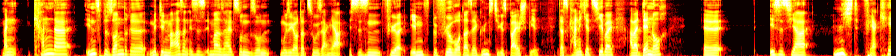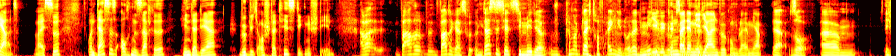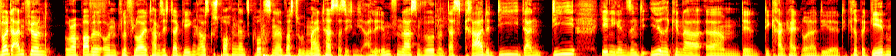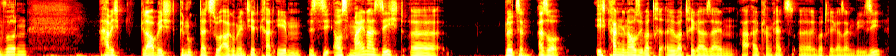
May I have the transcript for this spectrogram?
Man kann da, insbesondere mit den Masern, ist es immer halt so ein, so ein, muss ich auch dazu sagen, ja, es ist ein für Impfbefürworter sehr günstiges Beispiel. Das kann ich jetzt hierbei, aber dennoch äh, ist es ja nicht verkehrt, weißt du? Und das ist auch eine Sache, hinter der wirklich auch Statistiken stehen. Aber äh, warte, warte ganz kurz. Und das ist jetzt die Media. Können wir gleich drauf eingehen, oder? Die Wir, wir können bei der medialen Wirkung bleiben, ja. Ja, so. Ähm, ich wollte anführen, Rob Bubble und LeFloid haben sich dagegen ausgesprochen, ganz kurz, ne, was du gemeint hast, dass sich nicht alle impfen lassen würden und dass gerade die dann diejenigen sind, die ihre Kinder ähm, den, die Krankheiten oder die, die Grippe geben würden. Habe ich, glaube ich, genug dazu argumentiert, gerade eben. Aus meiner Sicht äh, Blödsinn. Also, ich kann genauso Überträ Überträger sein, äh, Krankheitsüberträger sein wie sie.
